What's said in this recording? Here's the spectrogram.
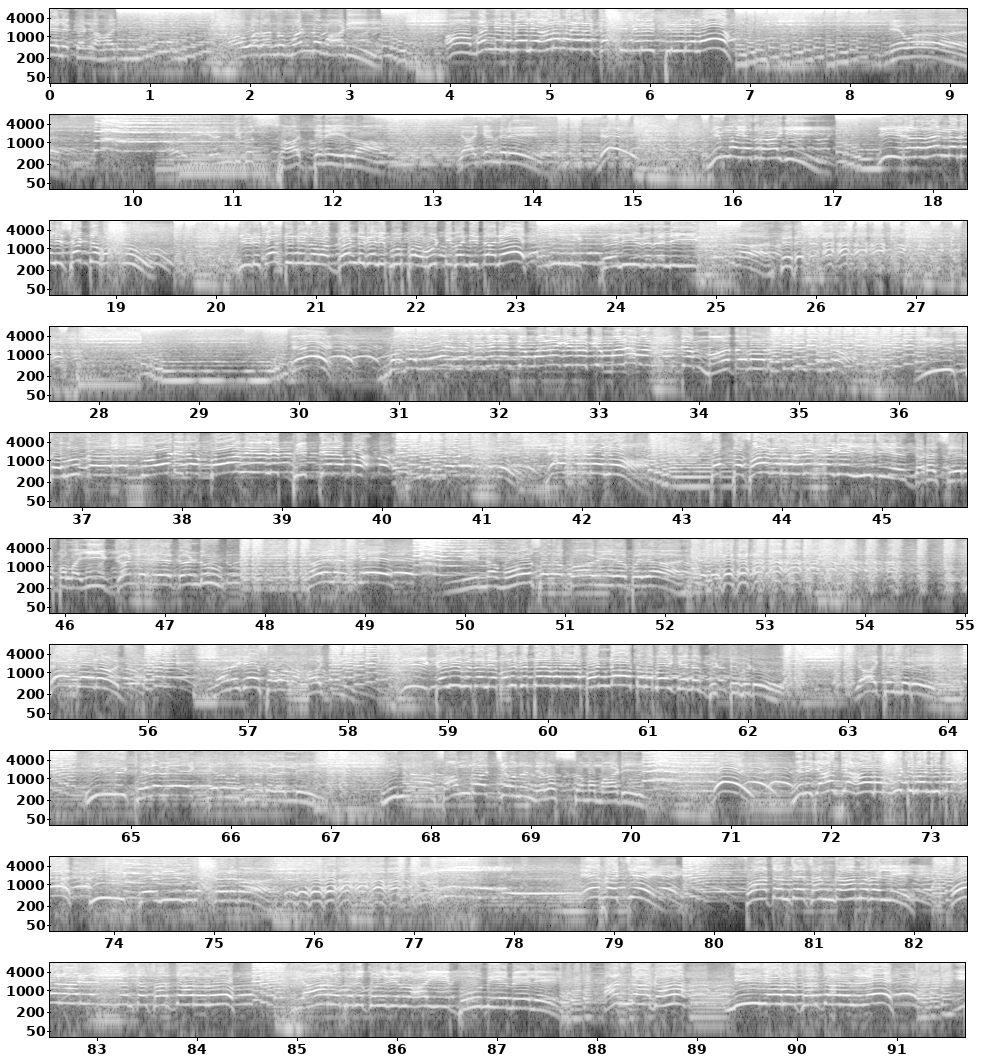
ಮೇಲೆ ಕಣ್ಣು ಹಾಕಿ ಅವರನ್ನು ಮಣ್ಣು ಮಾಡಿ, ಆ ಮಣ್ಣಿನ ಮೇಲೆ ಅರಮನೆಯನ್ನು ಕಟ್ಟಿ ಮೆರೆಯುತ್ತಿರುವಿರಲ್ಲ? ದೇವರ್ ಅದು ಎಂದಿಗೂ ಸಾಧ್ಯನೇ ಇಲ್ಲ. ಯಾಕೆಂದರೆ ನಿಮ್ಮ ಎದುರಾಗಿ ಈ ರಣರಂಗದಲ್ಲಿ ಸಡ್ಡು ಹೊಟ್ಟು ಸಿಡಿದೆದ್ದು ನಿಲ್ಲುವ ಗಂಡುಗಲಿ ಭೂಪ ಹುಟ್ಟಿ ಬಂದಿದ್ದಾನೆ. ಕಲಿಯುಗದಲ್ಲಿ ಈ ಗಜನಂತೆ ಮನೆಗೆ ನುಗ್ಗಿ ಮನ ಬಂದಂತೆ ಮಾತನಾಡುತ್ತಿದ್ದ ಈ ಸಹುಕಾರ ತೋಡಿದ ಬಾವಿಯಲ್ಲಿ ಬಿದ್ದೆನೆಂಬ ಸಪ್ತ ಸಾಗರದ ಅಲೆಗಳಿಗೆ ಈಜಿ ದಡ ಸೇರಬಲ್ಲ ಈ ಗಂಡದೆಯ ಗಂಡು ಕಳ್ಳನಿಗೆ ನಿನ್ನ ಮೋಸದ ಬಾವಿಯ ಭಯ. ಜಯರಾಜ್ ನನಗೆ ಸವಾಲು ಹಾಕಿ. ಈ ಕಲಿಯುಗದಲ್ಲಿ ಬದುಕುತ್ತೇನೆ ಮನಿನ ಬಂಡಾಟದ ಬಯಕೆಯನ್ನು ಬಿಟ್ಟು ಬಿಡು ಯಾಕೆಂದರೆ ಇನ್ನು ಕೆಲವೇ ಕೆಲವು ದಿನಗಳಲ್ಲಿ ನಿನ್ನ ಸಾಮ್ರಾಜ್ಯವನ್ನು ನೆಲಸಮ ಮಾಡಿ. ನಿನಗೆ ಅಂತ್ಯ ಹಾಡ ಹುಟ್ಟಿ ಬಂದಿದ್ದಾರೆ? ಈ ಕಲಿಯುಗದ ಕಾರಣ ಸ್ವಾತಂತ್ರ್ಯ ಸಂಗ್ರಾಮದಲ್ಲಿ ಹೋರಾಡಿದ ನಿನ್ನಂತ ಸರ್ದಾರರು ಯಾರು ಬದುಕುಳಿದಿಲ್ಲ ಈ ಭೂಮಿಯ ಮೇಲೆ ಅಂದಾಗ ನೀರ್ಯಾವ ಸರ್ದಾರನೇ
